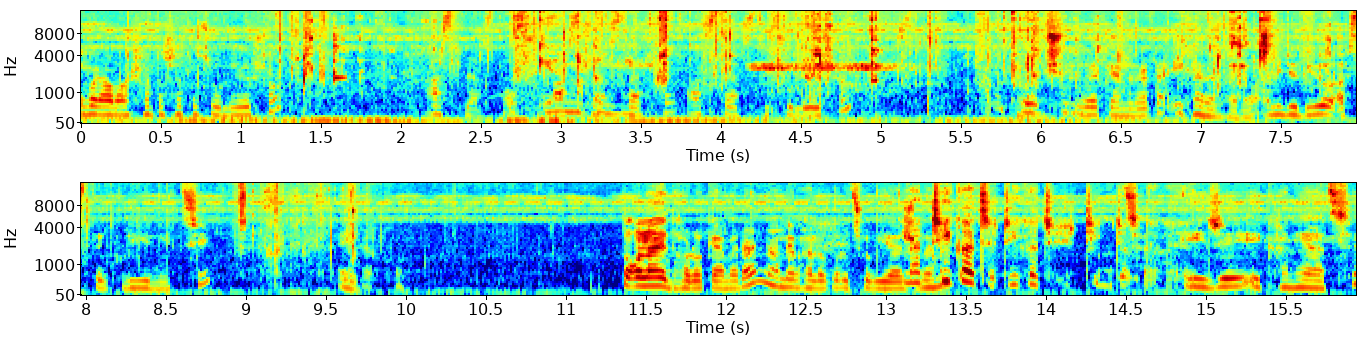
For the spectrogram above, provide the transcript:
এবার আমার সাথে সাথে চলে এসো। আস্তে আস্তে আস্তে আস্তে আস্তে আস্তে চলে এসো। এবার ক্যামেরাটা এখানে ধরো। আমি যদিও আস্তে ঘুরিয়ে নিচ্ছি। এই দেখো। তলায় ধরো ক্যামেরা নালে ভালো করে ছবি আসবে ঠিক আছে ঠিক আছে ঠিকঠাক আচ্ছা দেখা এই যে এখানে আছে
